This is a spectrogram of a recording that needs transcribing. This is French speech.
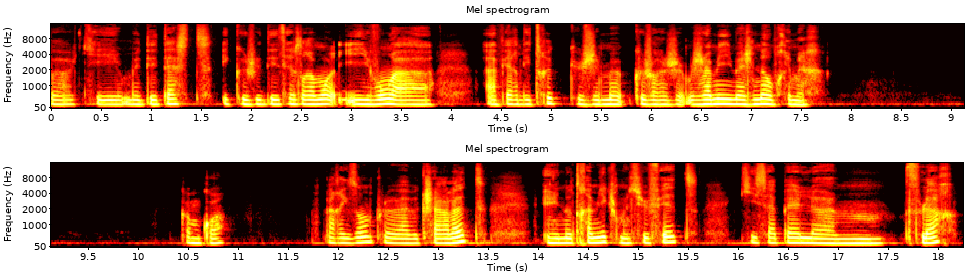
Euh, qui me déteste et que je déteste vraiment. Ils vont à, à faire des trucs que j'aime- que j'aurais ja- jamais imaginé en primaire. Comme quoi? Par exemple, avec Charlotte et une autre amie que je me suis faite qui s'appelle euh, Fleur,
